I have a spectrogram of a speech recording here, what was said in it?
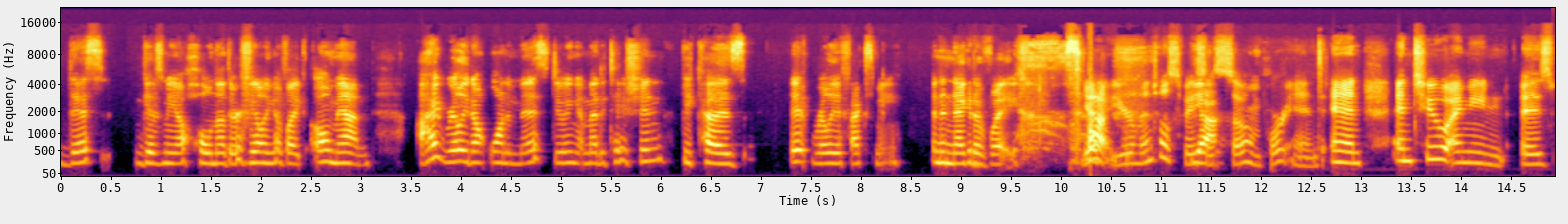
this gives me a whole nother feeling of like, oh man, I really don't want to miss doing a meditation because it really affects me in a negative way. so, yeah, your mental space yeah. is so important. And and two, I mean, as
